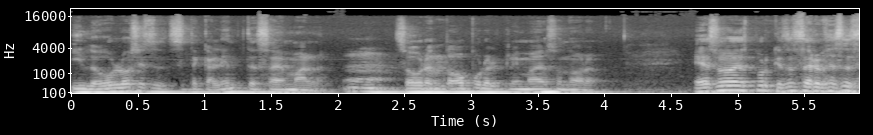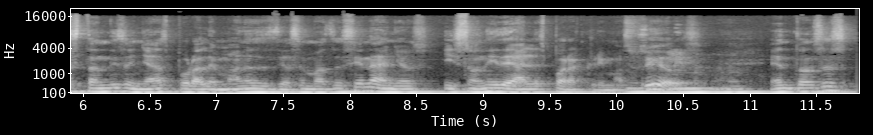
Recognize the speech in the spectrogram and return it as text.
y luego, luego si se, te calienta te sabe mala, mm. sobre mm. todo por el clima de Sonora. Eso es porque esas cervezas están diseñadas por alemanes desde hace más de 100 años y son ideales para climas fríos. Entonces,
